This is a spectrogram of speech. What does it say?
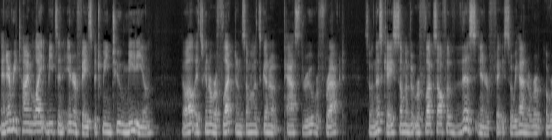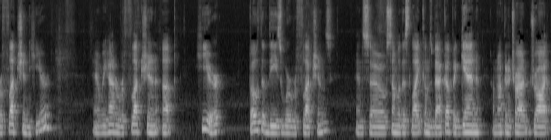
And every time light meets an interface between two medium, well, it's going to reflect and some of it's going to pass through, refract. So in this case, some of it reflects off of this interface. So we had a, re a reflection here, and we had a reflection up here. Both of these were reflections. And so some of this light comes back up. Again, I'm not going to try to draw it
